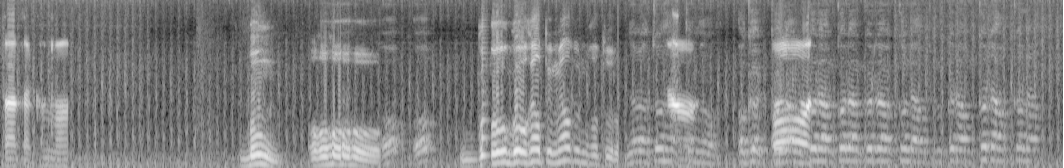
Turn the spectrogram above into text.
Tata, come on. Boom. Oh. Oh, oh. Go, go, help him, help him, Roturo. No, no, don't help, don't help. Oh, good. Go Oh. down, go down, go down, go down, go down, go down, go down. Go,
